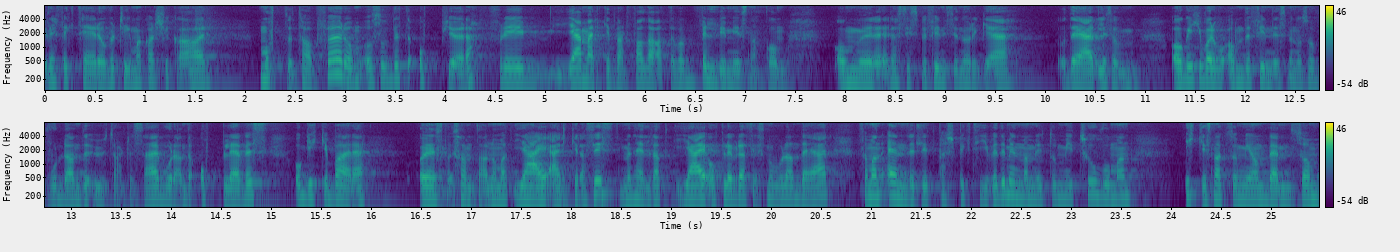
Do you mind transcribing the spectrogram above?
reflektere over ting man kanskje ikke har måttet ta opp før. Og, så dette oppgjøret. fordi Jeg merket i hvert fall da at det var veldig mye snakk om om rasisme finnes i Norge, og det er liksom, og ikke bare om det finnes, men også hvordan det utarter seg, hvordan det oppleves. Og ikke bare samtalen om at 'jeg er ikke rasist', men heller at 'jeg opplever rasisme', og hvordan det er. Så man endret litt perspektivet. Det minner meg litt om metoo, hvor man ikke snakket så mye om hvem som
